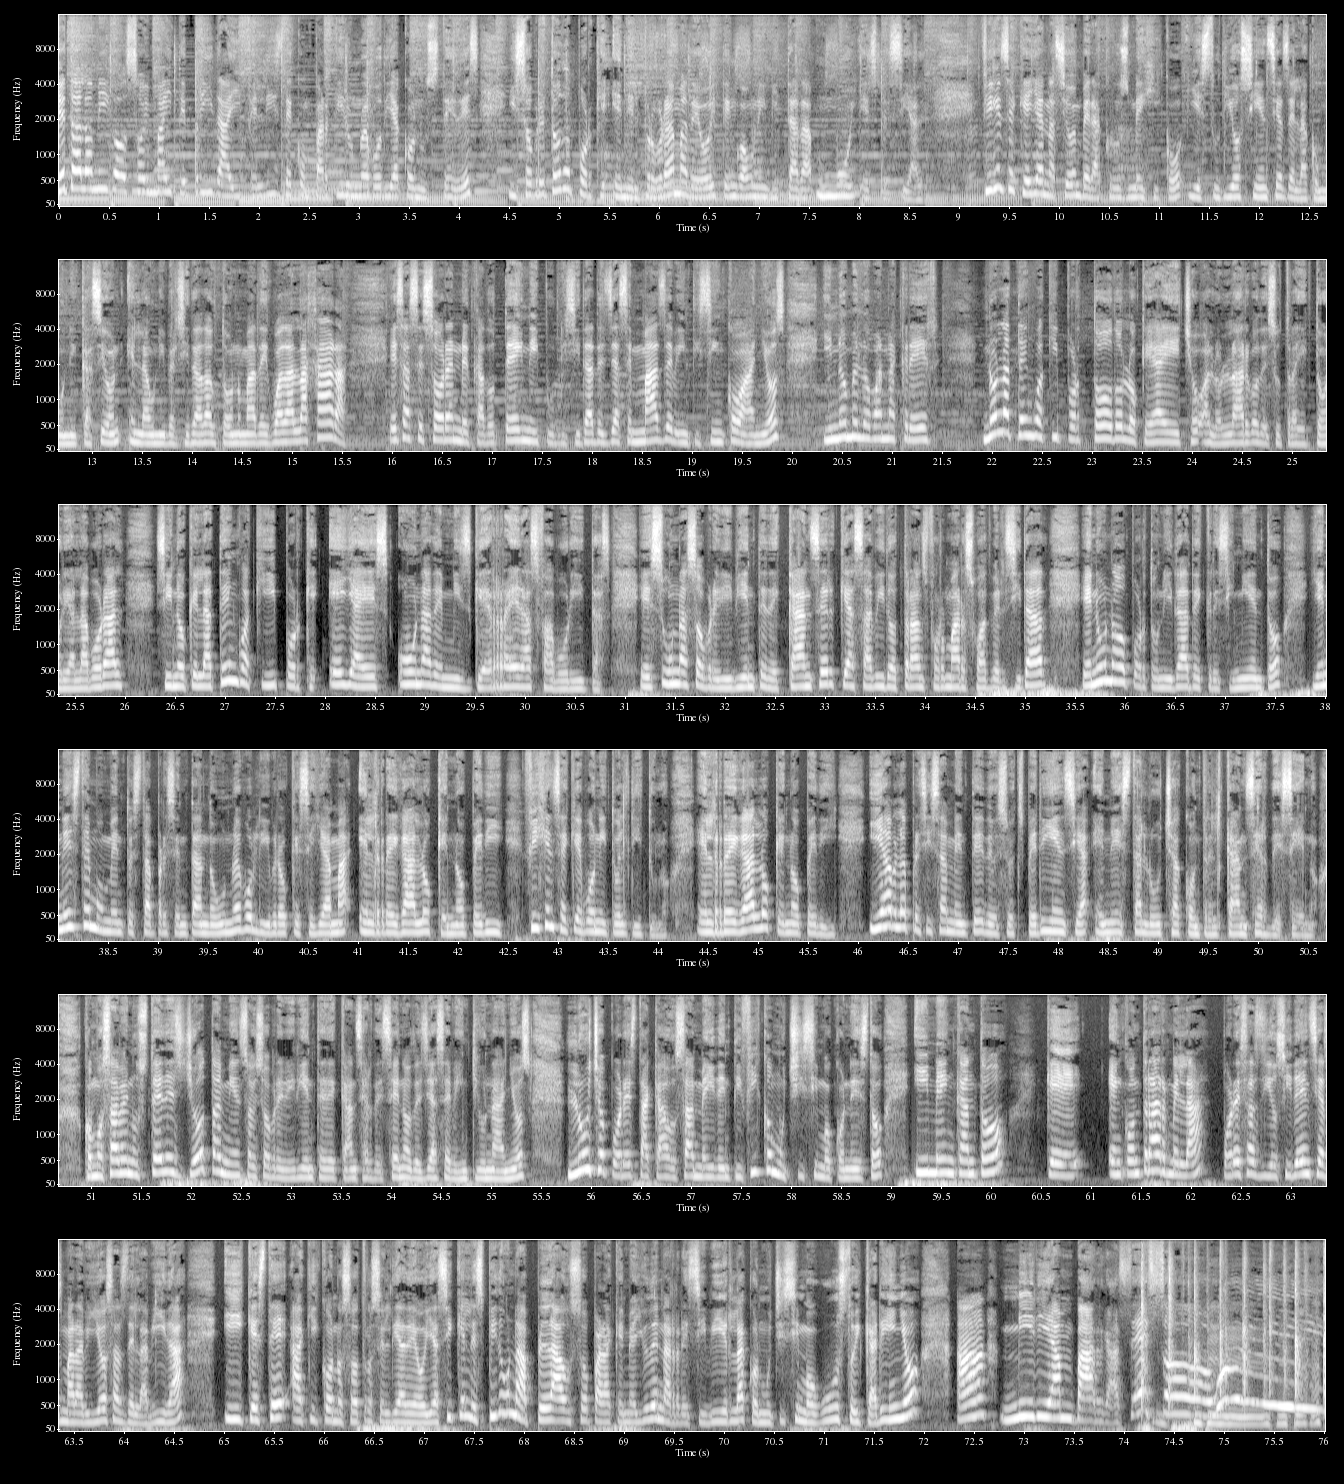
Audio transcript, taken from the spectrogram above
¿Qué tal amigos? Soy Maite Prida y feliz de compartir un nuevo día con ustedes y sobre todo porque en el programa de hoy tengo a una invitada muy especial. Fíjense que ella nació en Veracruz, México y estudió Ciencias de la Comunicación en la Universidad Autónoma de Guadalajara. Es asesora en mercadotecnia y publicidad desde hace más de 25 años y no me lo van a creer. No la tengo aquí por todo lo que ha hecho a lo largo de su trayectoria laboral, sino que la tengo aquí porque ella es una de mis guerreras favoritas. Es una sobreviviente de cáncer que ha sabido transformar su adversidad en una oportunidad de crecimiento y en este momento está presentando un nuevo libro que se llama El regalo que no pedí. Fíjense qué bonito el título, El regalo que no pedí. Y habla precisamente de su experiencia en esta lucha contra el cáncer de seno. Como saben ustedes, yo también soy sobreviviente de cáncer de seno desde hace 21 años. Lucho por esta causa, me identifico muchísimo con esto y me encantó que encontrármela por esas diosidencias maravillosas de la vida y que esté aquí con nosotros el día de hoy. Así que les pido un aplauso para que me ayuden a recibirla con muchísimo gusto y cariño a Miriam Vargas. ¡Eso! ¡Uy!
